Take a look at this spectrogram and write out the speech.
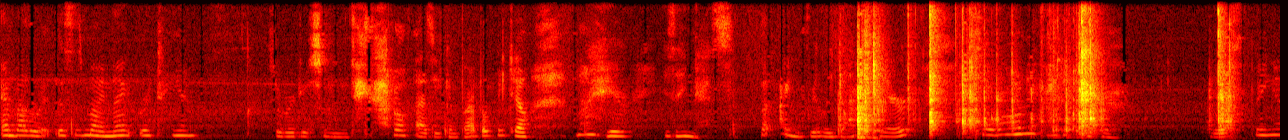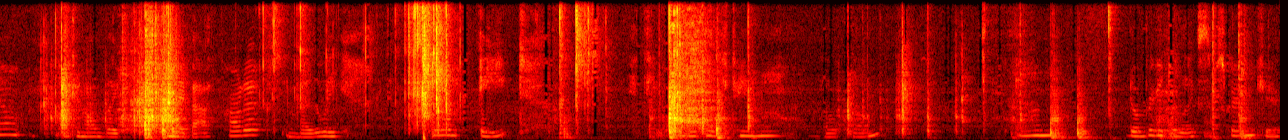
And by the way, this is my night routine. So we're just going to take that off. As you can probably tell, my hair is a mess. But I really don't care. So we're going to try to take this thing out. I can all like my bath products. And by the way, am 8. If you new to this channel, welcome. And don't forget to like, subscribe, and share.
